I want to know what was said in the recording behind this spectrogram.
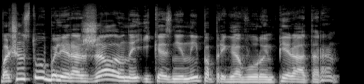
Большинство были разжалованы и казнены по приговору императора.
